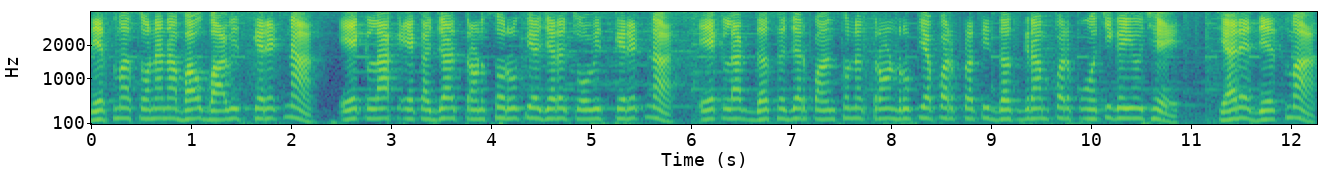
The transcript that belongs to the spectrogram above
દેશમાં સોનાના ભાવ બાવીસ કેરેટના એક લાખ એક હજાર ત્રણસો રૂપિયા જ્યારે ચોવીસ કેરેટના એક લાખ દસ હજાર પાંચસો ત્રણ રૂપિયા પર પ્રતિ દસ ગ્રામ પર પહોંચી ગયું છે. જ્યારે દેશમાં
